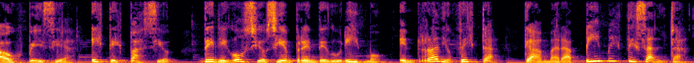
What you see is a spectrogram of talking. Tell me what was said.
Auspicia este espacio de negocios y emprendedurismo en Radio Festa, Cámara Pymes de Salta.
